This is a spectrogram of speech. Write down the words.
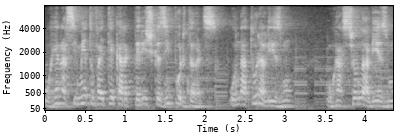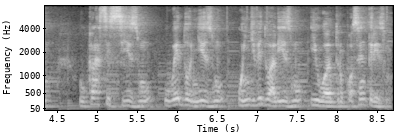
O Renascimento vai ter características importantes: o naturalismo, o racionalismo, o classicismo, o hedonismo, o individualismo e o antropocentrismo.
